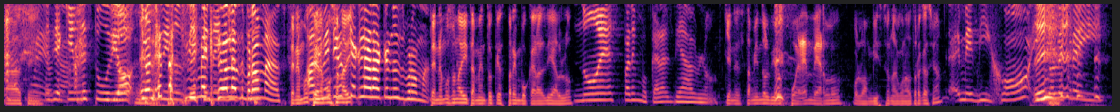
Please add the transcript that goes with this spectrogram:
Ah, sí. o Es de aquí en el estudio. Yo, yo neta sí me creo las bromas. Tenemos- a mí me tenemos tienes que aclarar que no es broma. Tenemos un aditamento que es para invocar al diablo. No es para invocar al diablo. Quienes están viendo el video pueden verlo o lo han visto en alguna otra ocasión. Eh, Me dijo y yo le creí.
